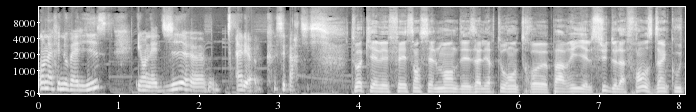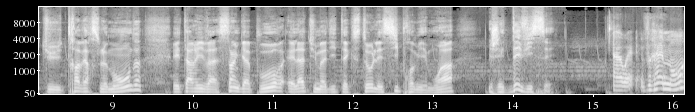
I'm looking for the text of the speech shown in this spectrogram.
on a fait nos valises et on a dit euh, allez hop, c'est parti. Toi qui avais fait essentiellement des allers-retours entre Paris et le sud de la France, d'un coup tu traverses le monde et t'arrives à Singapour. Et là tu m'as dit texto les six premiers mois, j'ai dévissé. Ah ouais, vraiment.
